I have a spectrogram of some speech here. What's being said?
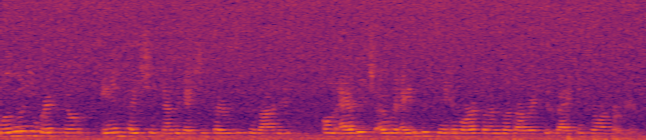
1 million breast health and patient navigation services provided. On average, over 80% of our funds are directed back into our programs.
